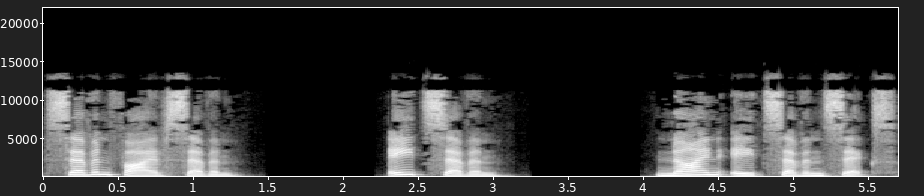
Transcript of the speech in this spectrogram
757 87 9876.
